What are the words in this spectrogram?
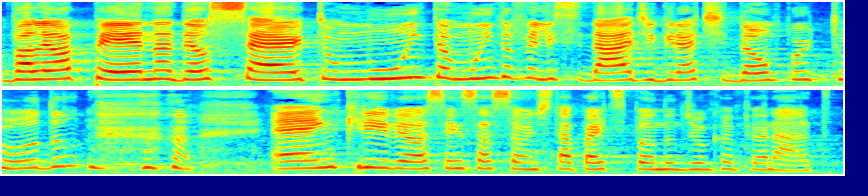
valeu a pena, deu certo, muita, muita felicidade e gratidão por tudo. é incrível a sensação de estar participando de um campeonato.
